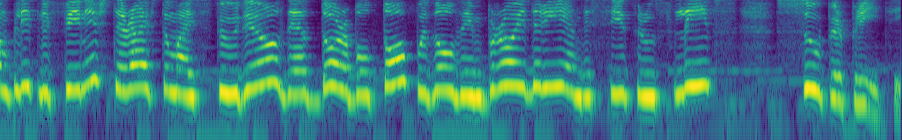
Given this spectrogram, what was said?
Completely finished, arrived to my studio, the adorable top with all the embroidery and the see-through sleeves, super pretty.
